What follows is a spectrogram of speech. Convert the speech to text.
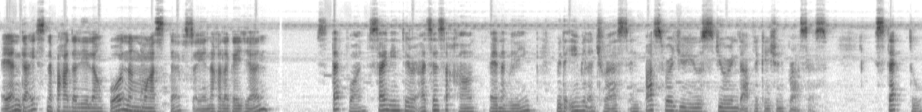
Ayan guys, napakadali lang po ng mga steps. Ayan nakalagay dyan. Step 1, sign into your AdSense account. Ayan ang link with the email address and password you used during the application process. Step 2,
